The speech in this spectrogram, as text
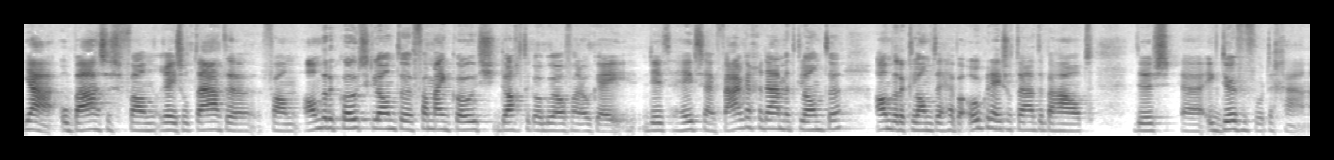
ja, op basis van resultaten van andere coachklanten van mijn coach, dacht ik ook wel van oké, dit heeft zij vaker gedaan met klanten. Andere klanten hebben ook resultaten behaald. Dus uh, ik durf ervoor te gaan.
